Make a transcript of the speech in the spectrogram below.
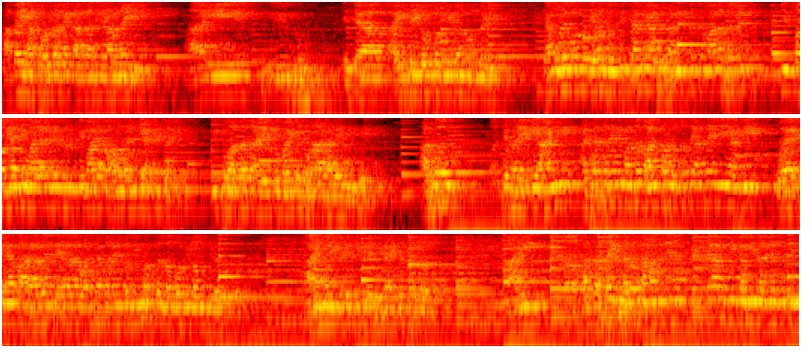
हा काही हा पोरगा काही चांगला निघणार नाही. आणि त्याच्या आईचंही लवकर निधन होऊन जाईल. त्यामुळे मग जेव्हा ज्योतिषांनी असं सांगितलं तर मला सगळे की बघण्याची माझ्याकडे दृष्टी माझ्या भावंडांची अशीच आहे की तू असाच आहे तू वाईटच होणार आहे तिथे. असं ते म्हणे की आणि अशा तऱ्हेने माझं बालपण होतं ते असं आहे मी अगदी वयाच्या बाराव्या तेराव्या वर्षापर्यंत मी फक्त लंगोटी लावून फिरत होतो. आणि मग इकडे तिकडे फिरायचं सगळं. आणि हा तसा एक त्या अगदी कमी दर्जाचं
